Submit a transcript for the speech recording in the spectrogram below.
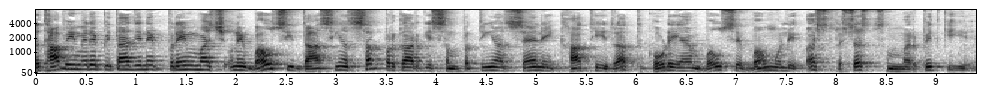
तथापि मेरे पिताजी ने प्रेमवश उन्हें बहुत सी दासियाँ, सब प्रकार की संपत्तियाँ, सैनिक, हाथी, रथ, घोड़े एवं बहुत से बहुमूल्य अस्त्र शस्त्र समर्पित किए।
